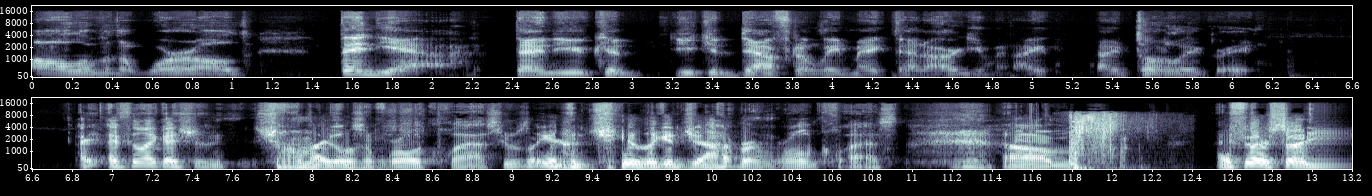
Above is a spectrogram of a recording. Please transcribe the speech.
all over the world, then yeah, then you could you could definitely make that argument. I I totally agree. I, I feel like I should Shawn Michaels in world class. He was like a, he was like a jobber in world class. Um, I feel like I started.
